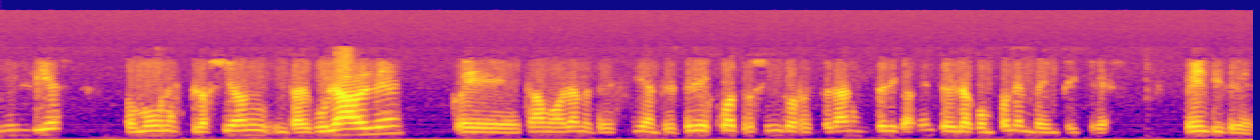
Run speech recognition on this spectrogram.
2010, tomó una explosión incalculable. Eh, estábamos hablando, te decía, entre 3, 4, 5 restaurantes históricamente, hoy la componen 23. 23.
